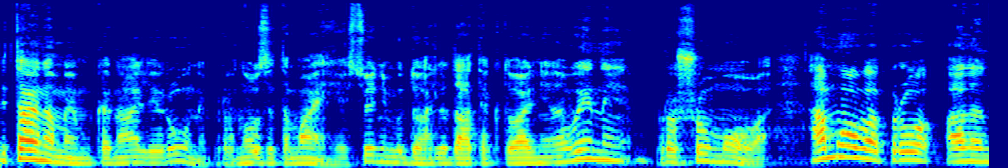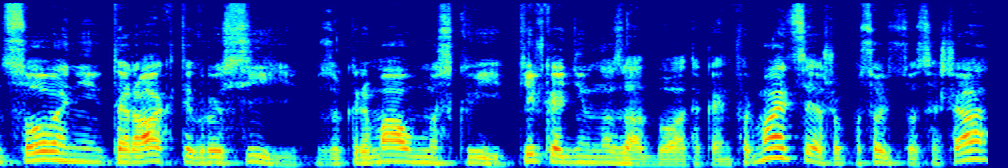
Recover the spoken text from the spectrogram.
Вітаю на моєму каналі Руни, прогнози та магія. Сьогодні буду оглядати актуальні новини. Про що мова? А мова про анонсовані теракти в Росії, зокрема в Москві. Кілька днів назад була така інформація, що посольство США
